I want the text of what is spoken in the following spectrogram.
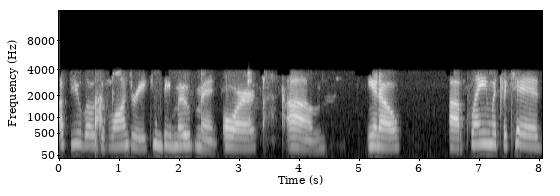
a few loads of laundry can be movement or um you know uh playing with the kids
